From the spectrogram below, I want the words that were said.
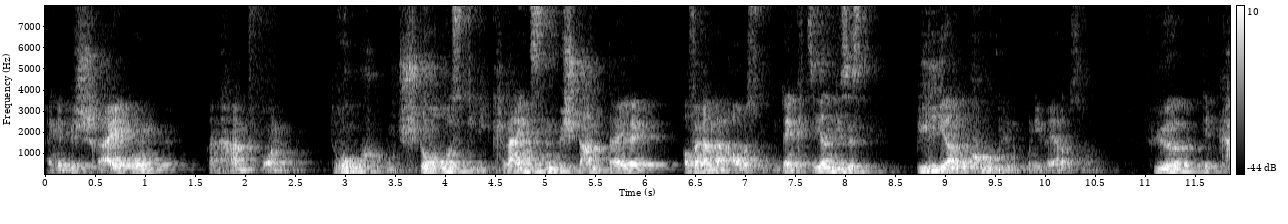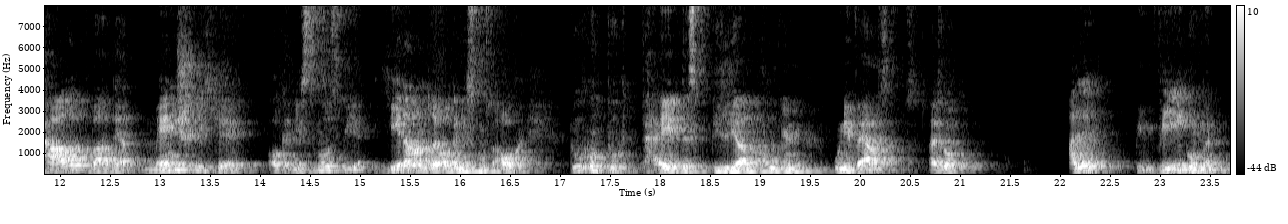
eine Beschreibung anhand von Druck und Stoß, die die kleinsten Bestandteile aufeinander ausüben. Denkt Sie an dieses Billardkugeln-Universum. Für Descartes war der menschliche Organismus, wie jeder andere Organismus auch, durch und durch Teil des Billardkugeln-Universums. Also alle Bewegungen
